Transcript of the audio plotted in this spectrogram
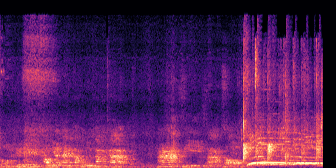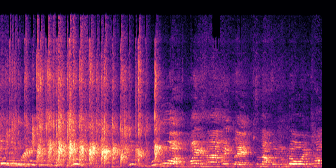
โอเค เอาเพียงไทยนะครับต้องมือข้างนะครับห้าสี่สามสอง ร่วมไม่หาให้เตะสนับสนุนโดยช่อง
